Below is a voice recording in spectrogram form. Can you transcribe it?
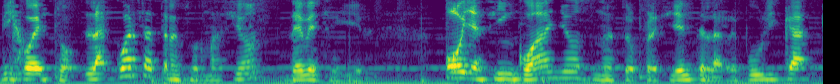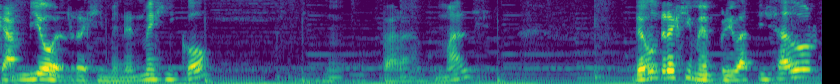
dijo esto, la cuarta transformación debe seguir. Hoy a cinco años, nuestro presidente de la República cambió el régimen en México, para mal, de un régimen privatizador,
